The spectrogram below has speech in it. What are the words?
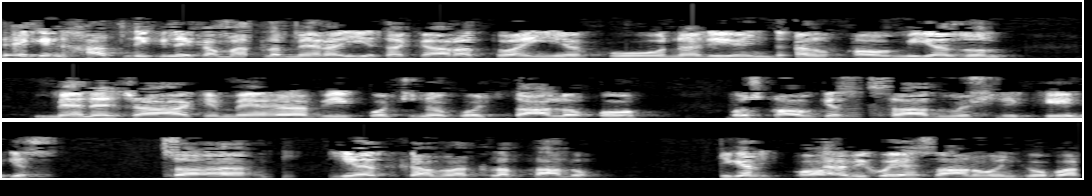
لیکن خط لکھنے کا مطلب میرا یہ تھا کہ عرت تو یکون میں نے چاہا کہ میرا بھی کچھ نہ کچھ تعلق ہو۔ اس قوم کے ساتھ مشرقین کے ساتھ کا مطلب تعلق۔ ٹھیک ہے؟ اور بھی کوئی احسان ہو ان کے اوپر۔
